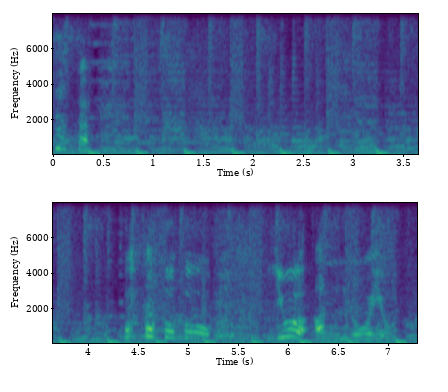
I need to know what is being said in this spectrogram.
oh, you are unloyal.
